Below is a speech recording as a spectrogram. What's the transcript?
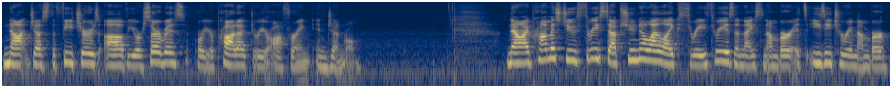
not just the features of your service or your product or your offering in general. Now, I promised you three steps. You know, I like three. Three is a nice number, it's easy to remember.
